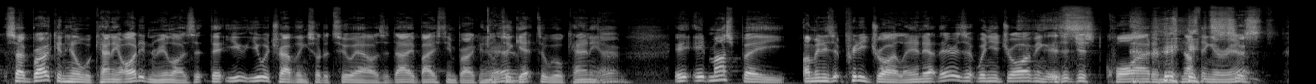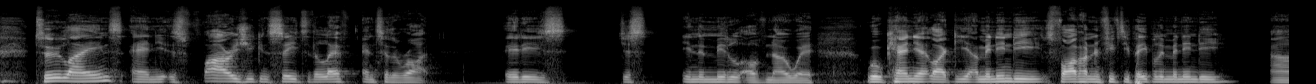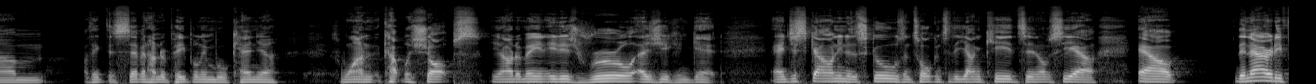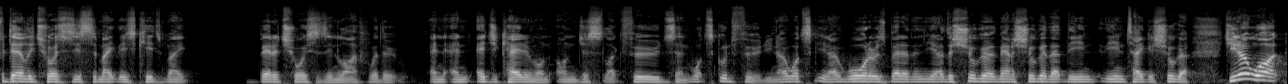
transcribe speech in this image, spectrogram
so Broken Hill Wilcannia, I didn't realise that, that you you were travelling sort of two hours a day based in Broken Hill to get to Wilcannia. It, it must be. I mean, is it pretty dry land out there? Is it when you're driving? is it just quiet and there's nothing it's around? just two lanes and you, as far as you can see to the left and to the right. It is just in the middle of nowhere. Wilcannia, like yeah, Menindee, it's 550 people in Menindee. Um, I think there's 700 people in Wilcannia. It's one, a couple of shops. You know what I mean? It is rural as you can get. And just going into the schools and talking to the young kids, and obviously our our the narrative for Deadly Choices is to make these kids make better choices in life, whether and and educate them on, on just like foods and what's good food. You know, what's you know, water is better than you know the sugar, the amount of sugar that the the intake of sugar. Do you know what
